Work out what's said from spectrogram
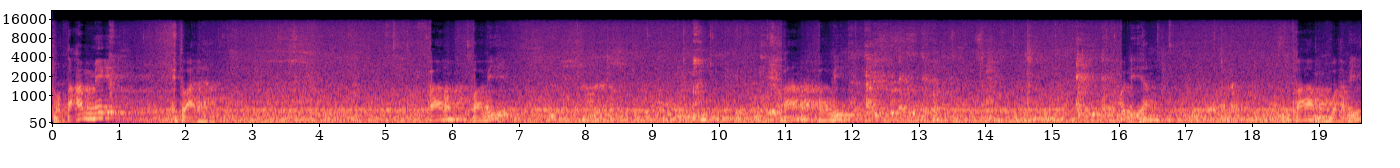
muta'ammik itu ada. Paham Wahabi? Paham Wahabi? Oh dia Paham Wahabi?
